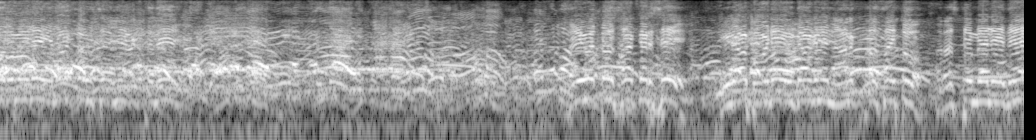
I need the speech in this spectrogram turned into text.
ಅವ್ರ ಮೇಲೆ ಇಲಾಖೆ ವಿಚಾರಣೆ ಆಗ್ತದೆ. ದಯವಿಟ್ಟು ಸಹಕರಿಸಿ. ಈಗ ಬಾಡಿ ಈಗಾಗಲೇ ನಾಲ್ಕು ತಾಸಾಯ್ತು. ರಸ್ತೆ ಮೇಲೆ ಇದೆ.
